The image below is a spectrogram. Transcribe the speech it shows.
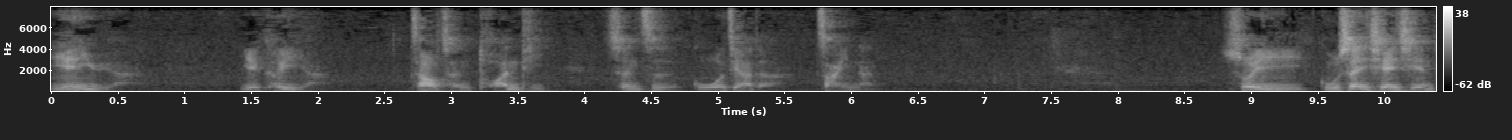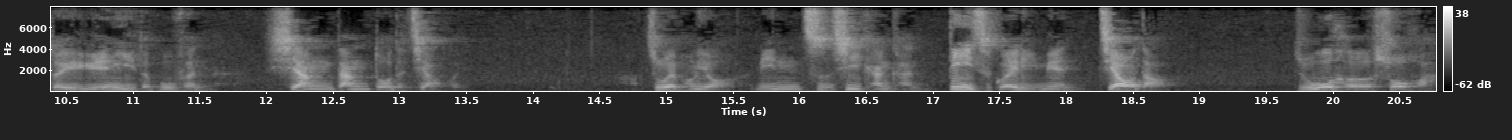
言语啊，也可以啊。造成团体甚至国家的灾难，所以古圣先贤对言语的部分相当多的教诲。诸位朋友，您仔细看看《弟子规》里面教导如何说话，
